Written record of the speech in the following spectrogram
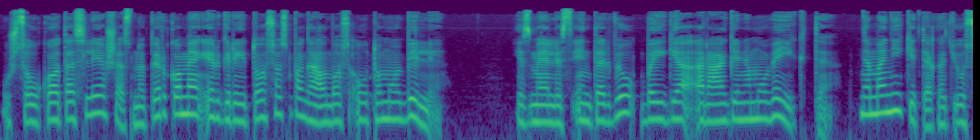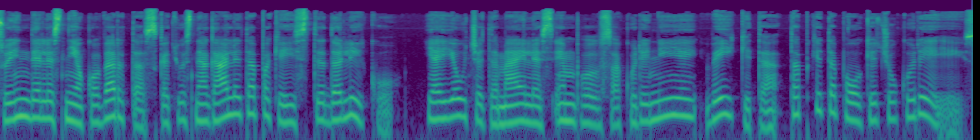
Už saukotas lėšas nupirkome ir greitosios pagalbos automobilį. Izmaelis interviu baigia raginimu veikti. Nemanykite, kad jūsų indėlis nieko vertas, kad jūs negalite pakeisti dalykų. Jei jaučiate meilės impulsą kūrinyjei, veikite, tapkite pokyčių kūrėjais,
